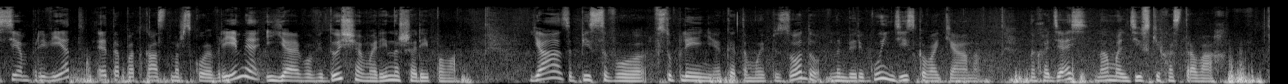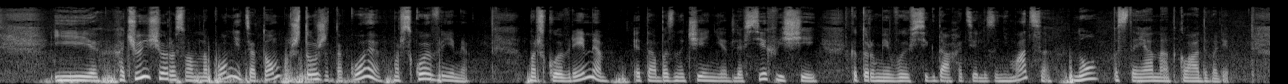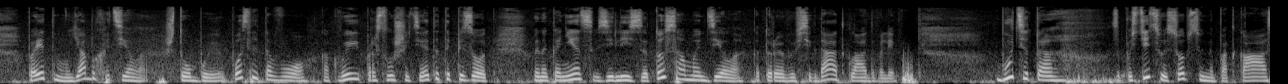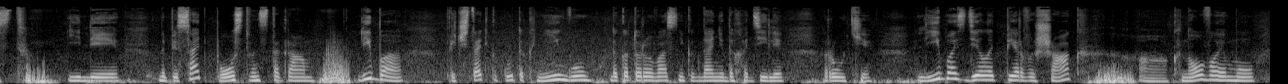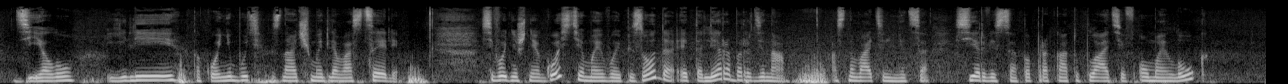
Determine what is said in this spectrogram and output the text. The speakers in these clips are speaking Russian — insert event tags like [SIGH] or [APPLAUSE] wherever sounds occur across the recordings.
Всем привет! Это подкаст «Морское время» и я его ведущая Марина Шарипова. Я записываю вступление к этому эпизоду на берегу Индийского океана, находясь на Мальдивских островах. И хочу еще раз вам напомнить о том, что же такое морское время. Морское время — это обозначение для всех вещей, которыми вы всегда хотели заниматься, но постоянно откладывали. Поэтому я бы хотела, чтобы после того, как вы прослушаете этот эпизод, вы наконец взялись за то самое дело, которое вы всегда откладывали. Будь это запустить свой собственный подкаст или написать пост в Инстаграм, либо прочитать какую-то книгу, до которой у вас никогда не доходили руки, либо сделать первый шаг а, к новому делу или какой-нибудь значимой для вас цели. Сегодняшняя гостья моего эпизода — это Лера Бородина, основательница сервиса по прокату платьев Oh My Look,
